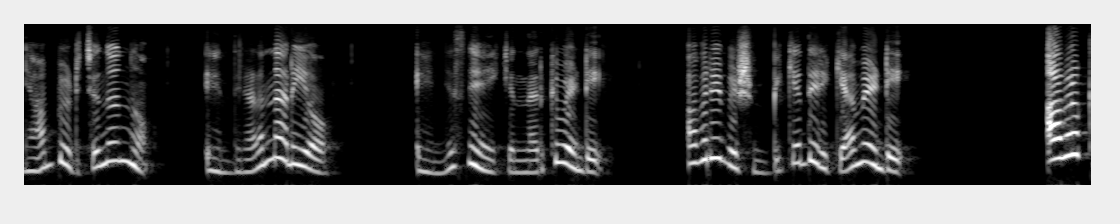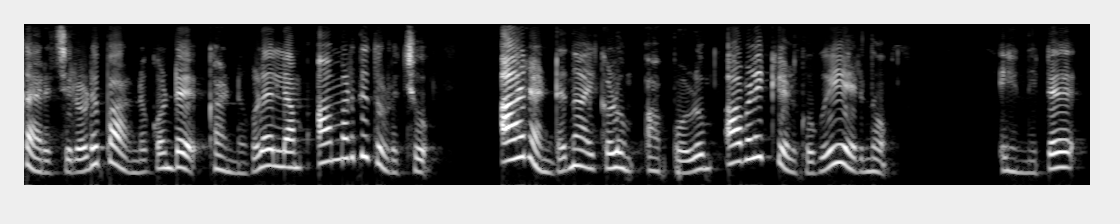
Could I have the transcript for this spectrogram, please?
ഞാൻ പിടിച്ചു നിന്നു. എന്തിനാണെന്നറിയോ? എന്നെ സ്നേഹിക്കുന്നവർക്ക് വേണ്ടി അവരെ വിഷമിപ്പിക്കാതിരിക്കാൻ വേണ്ടി. അവൾ കരച്ചിലോടെ പറഞ്ഞുകൊണ്ട് കണ്ണുകളെല്ലാം അമർത്തി തുടച്ചു. ആ രണ്ട് നായ്ക്കളും അപ്പോഴും അവളെ കേൾക്കുകയായിരുന്നു. എന്നിട്ട്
